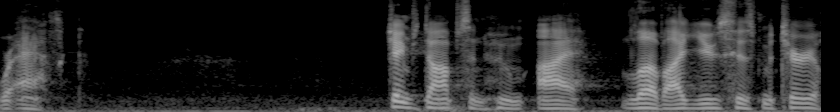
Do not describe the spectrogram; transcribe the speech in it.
were asked. James Dobson, whom I love, I use his material.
